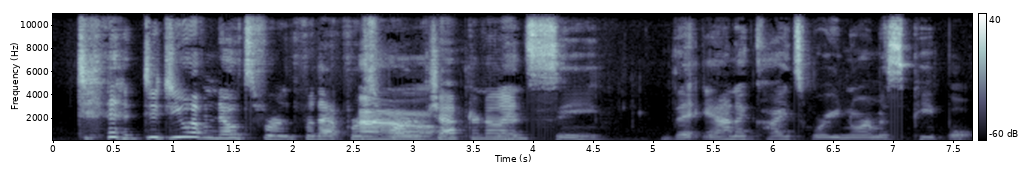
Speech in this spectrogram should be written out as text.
Did you have notes for, for that first part Oh, of chapter 9? Let's see. The Anakites were enormous people,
